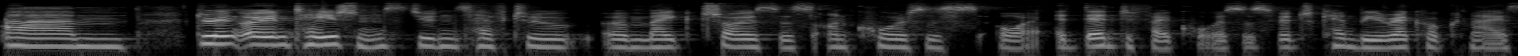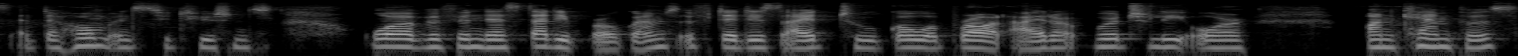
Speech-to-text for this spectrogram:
Um, during orientation, students have to uh, make choices on courses or identify courses which can be recognized at their home institutions or within their study programs if they decide to go abroad, either virtually or on campus.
